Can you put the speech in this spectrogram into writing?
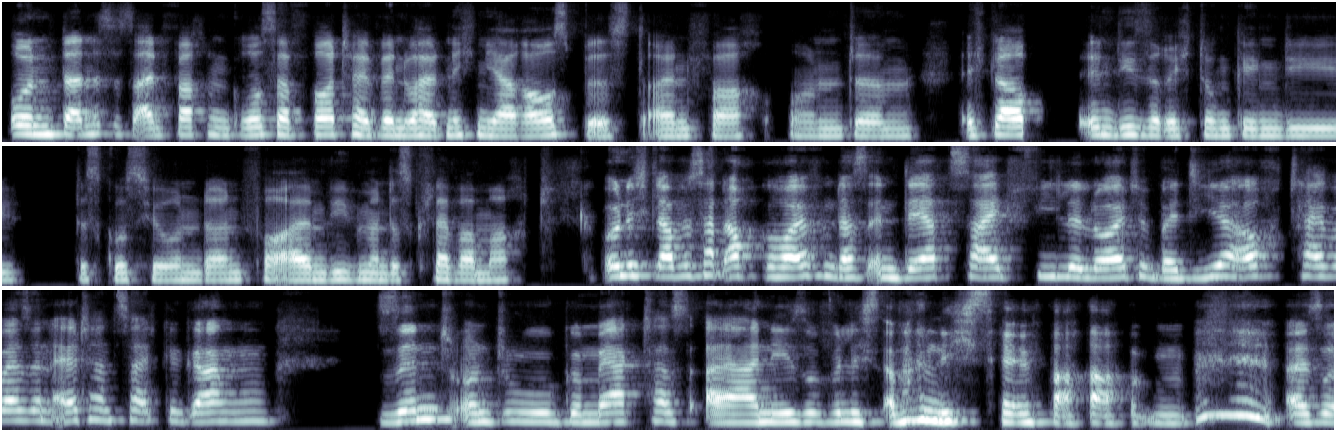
Und dann ist es einfach ein großer Vorteil, wenn du halt nicht ein Jahr raus bist, einfach. Und ähm, ich glaube, in diese Richtung ging die Diskussion dann vor allem, wie man das clever macht. Und ich glaube, es hat auch geholfen, dass in der Zeit viele Leute bei dir auch teilweise in Elternzeit gegangen sind und du gemerkt hast, ah, nee, so will ich es aber nicht selber haben. Also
